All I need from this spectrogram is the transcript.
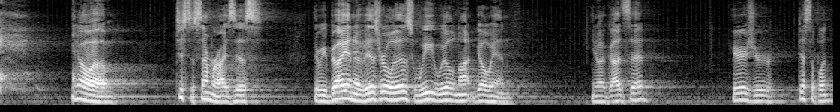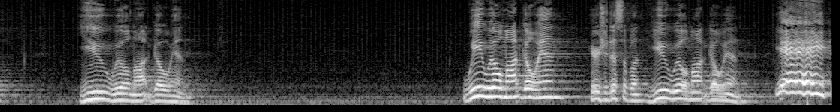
You know, um, just to summarize this, the rebellion of Israel is, We will not go in. You know what God said? Here's your discipline. You will not go in. We will not go in. Here's your discipline. You will not go in. Yay!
